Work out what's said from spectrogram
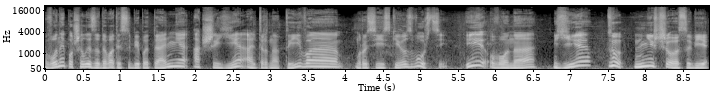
Вони почали задавати собі питання: а чи є альтернатива російській озвучці? І вона є. Ну, нічого собі,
